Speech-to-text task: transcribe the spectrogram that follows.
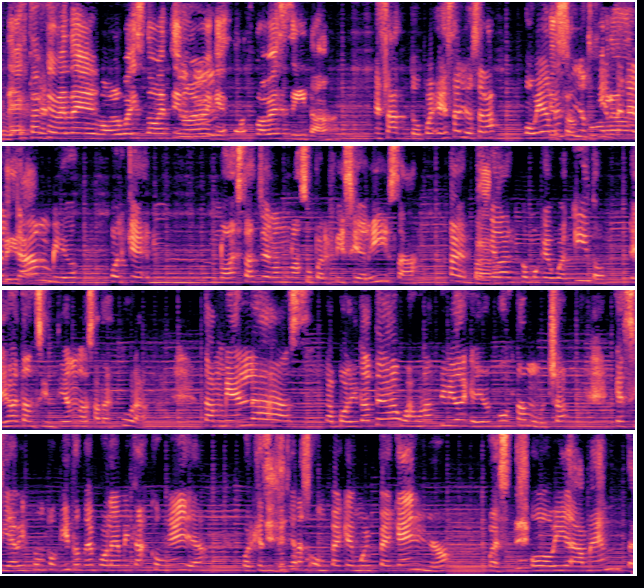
de estas que venden en Always 99, que son suavecitas. Exacto, pues esa yo se las. Obviamente ellos sienten el cambio porque no estás llenando una superficie lisa, va a quedar como que huequito. Ellos están sintiendo esa textura. También las, las bolitas de agua es una actividad que a ellos gusta mucho, que sí he visto un poquito de polémicas con ella, porque si tú tienes un peque muy pequeño, pues obviamente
